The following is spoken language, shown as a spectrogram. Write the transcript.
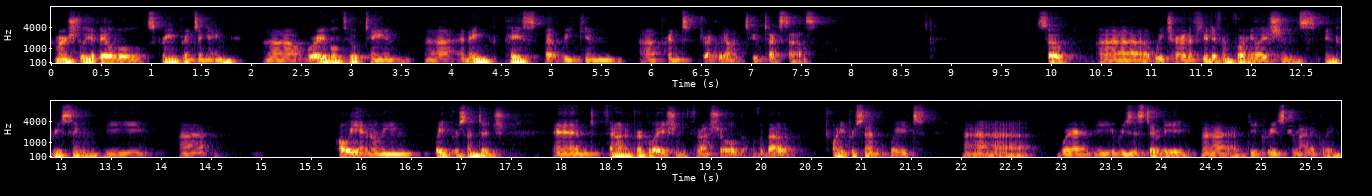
commercially available screen printing ink, uh, we're able to obtain uh, an ink paste that we can print directly onto textiles. So uh, we tried a few different formulations, increasing the uh, polyaniline weight percentage and found a percolation threshold of about 20% weight uh, where the resistivity uh, decreased dramatically.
